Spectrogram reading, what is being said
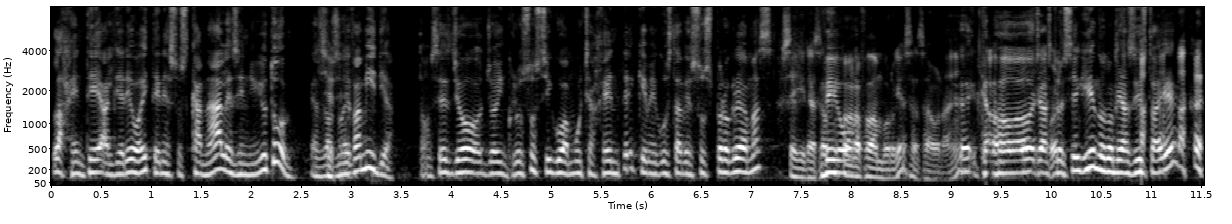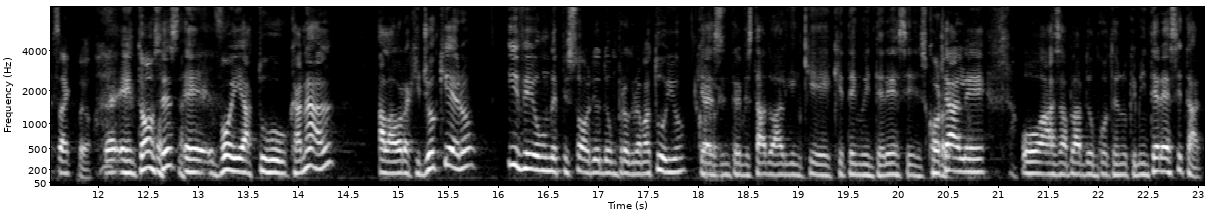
la gente al día de hoy tiene sus canales en YouTube, es la Sí, nueva media. Entonces, yo, yo incluso sigo a mucha gente que me gusta ver sus programas. Seguirás Veo- fotógrafo de hamburguesas ahora, ¿eh? Eh, oh, ya estoy siguiendo, ¿no me has visto ayer? Exacto. Eh, Entonces, eh, voy a tu canal a la hora que yo quiero y veo un episodio de un programa tuyo que has Correcto. entrevistado a alguien que, que tengo interés en escucharle o has hablado de un contenido que me interesa y tal.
